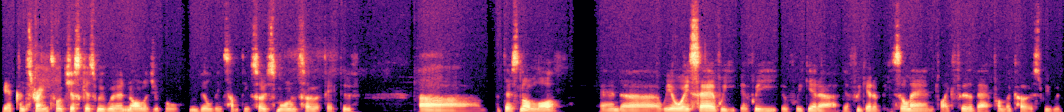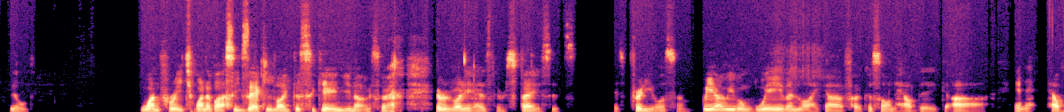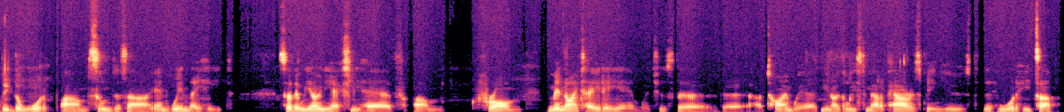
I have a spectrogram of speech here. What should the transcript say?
we had constraints on just because we weren't knowledgeable in building something so small and so effective. Um, but there's not a lot, and uh, we always say if we if we if we get a if we get a piece of land like further back from the coast, we would build one for each one of us, exactly like this again. You know, so everybody has their space. It's it's pretty awesome. We are even we even like uh, focus on how big uh, and how big the water um, cylinders are and when they heat, so that we only actually have um, from midnight to 8 a.m., which is the the uh, time where you know the least amount of power is being used. The water heats up,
